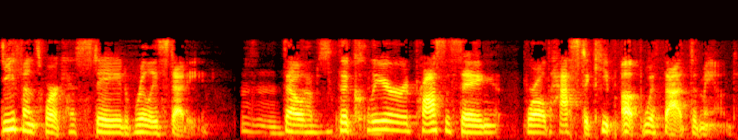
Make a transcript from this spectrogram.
defense work has stayed really steady. Mm-hmm. So Absolutely. the cleared processing world has to keep up with that demand.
